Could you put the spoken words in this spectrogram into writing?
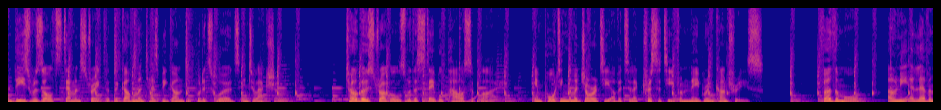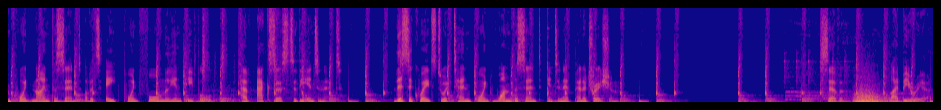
and these results demonstrate that the government has begun to put its words into action. Togo struggles with a stable power supply, importing the majority of its electricity from neighboring countries. Furthermore, only 11.9% of its 8.4 million people have access to the internet. This equates to a 10.1% internet penetration. 7. Liberia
